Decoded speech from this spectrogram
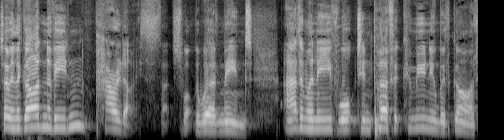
So, in the Garden of Eden, paradise, that's what the word means. Adam and Eve walked in perfect communion with God.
